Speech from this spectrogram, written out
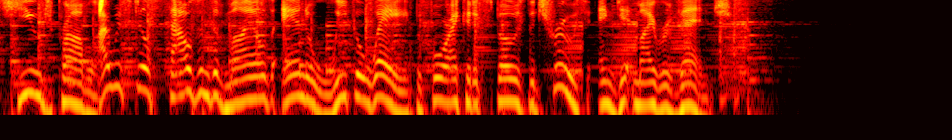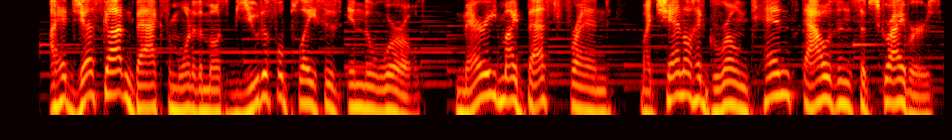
huge problem. I was still thousands of miles and a week away before I could expose the truth and get my revenge. I had just gotten back from one of the most beautiful places in the world, married my best friend, my channel had grown 10,000 subscribers,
